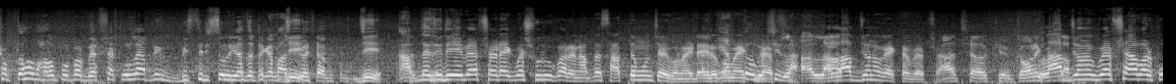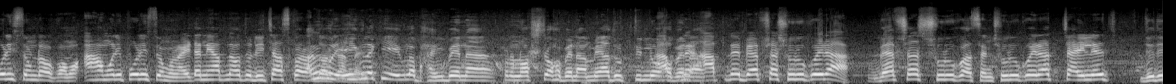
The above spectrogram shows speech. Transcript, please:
সপ্তাহ ভালো প্রপার ব্যবসা করলে আপনি বিশ তিরিশ চল্লিশ হাজার টাকা জি পেয়ে যাবেন। জি। আপনি যদি এই ব্যবসাটা একবার শুরু করেন আপনার ছাড়তে মন চাইব না এটা এরকম লাভজনক একটা ব্যবসা। আচ্ছা ওকে অনেক লাভজনক ব্যবসা আবার পরিশ্রমটাও কম। আহামরি পরিশ্রম না এটা নিয়ে আপনি অত রিচার্জ করার আমি বলি এইগুলা কি এগুলা ভাঙবে না কোনো নষ্ট হবে না মেয়াদ উত্তীর্ণ হবে না? আপনি ব্যবসা শুরু কইরা ব্যবসা শুরু করছেন শুরু কইরা চাইলে যদি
